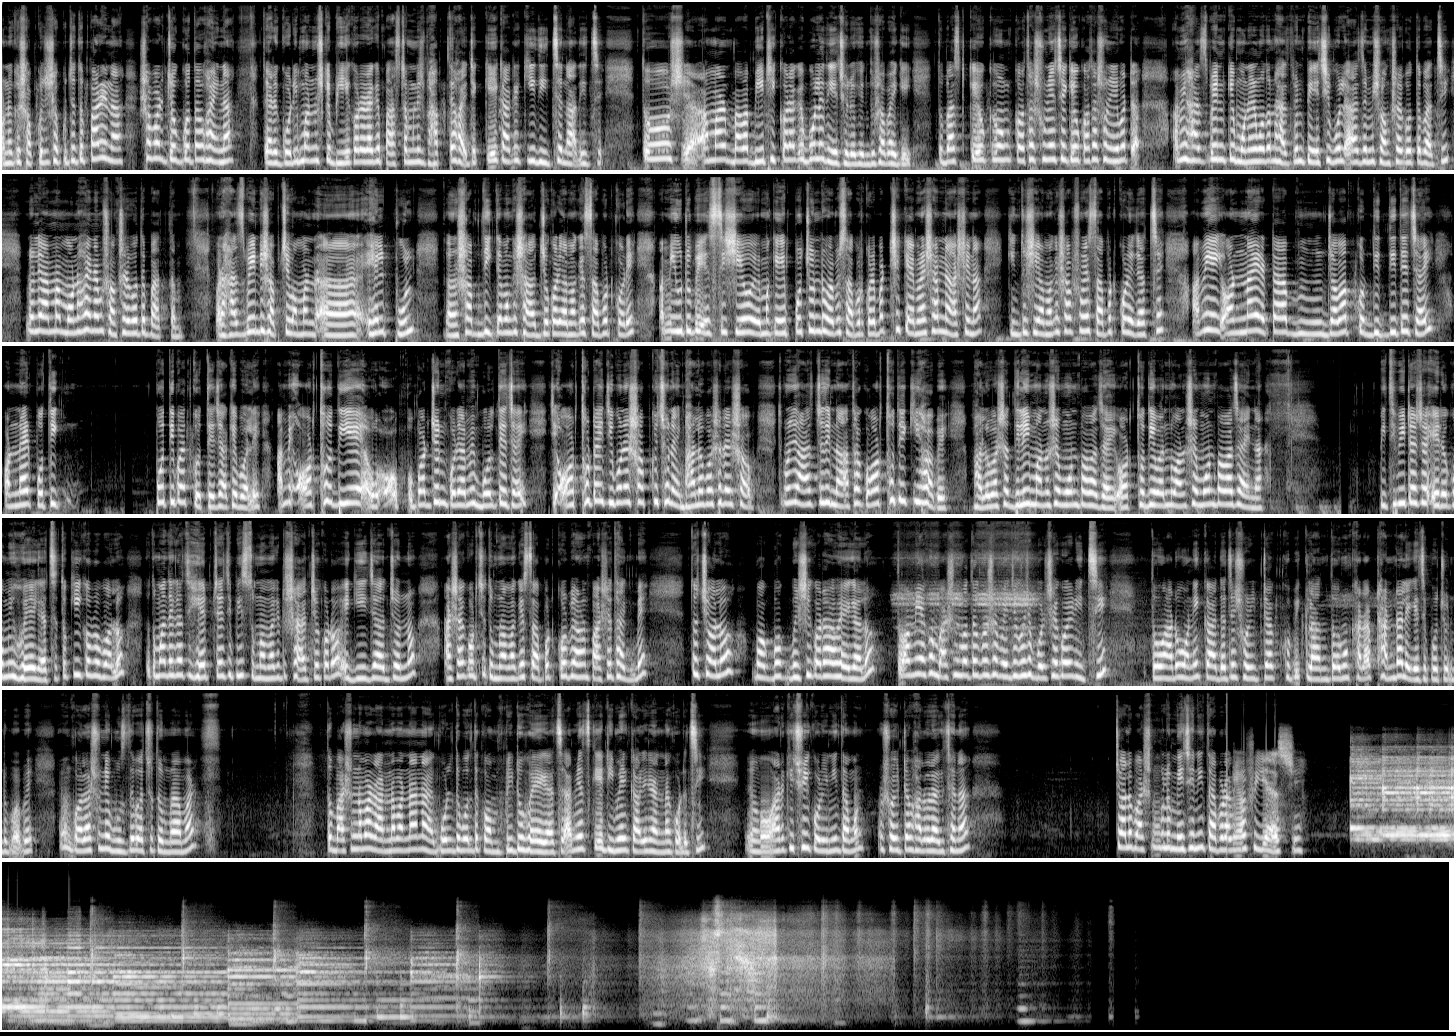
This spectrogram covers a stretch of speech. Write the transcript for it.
অনেকে সব কিছু সব কিছু তো পারে না, সবার যোগ্যতাও হয় না। তো আর গরিব মানুষকে বিয়ে করার আগে পাঁচটা মানুষ ভাবতে হয় যে কে কাকে কী দিচ্ছে, না দিচ্ছে। তো আমার বাবা বিয়ে ঠিক করার আগে বলে দিয়েছিল কিন্তু সবাইকেই। তো বাস কেউ কেউ কথা শুনেছে, কেউ কথা শোনেনি বাট আমি হাজব্যান্ডকে মনের মতন হাজব্যান্ড পেয়েছি বলে আজ আমি সংসার করতে পারছি। নইলে আমার মনে হয় না আমি সংসার করতে পারতাম। কারণ হাজব্যান্ডই সবচেয়ে আমার হেল্পফুল কারণ সব দিক দিয়ে আমাকে সাহায্য করে, আমাকে সাপোর্ট করে। আমি ইউটিউবে এসছি, সেও আমাকে প্রচণ্ডভাবে সাপোর্ট করে বাট সে ক্যামেরার সামনে আসে না, কিন্তু সে আমাকে সবসময় সাপোর্ট করে যাচ্ছে। আমি এই অন্যায়ের একটা জবাব দিতে চাই, অন্যায়ের প্রতি প্রতিবাদ করতে, যাকে বলে। আমি অর্থ দিয়ে উপার্জন করে আমি বলতে চাই যে, অর্থটাই জীবনের সব কিছু নয়, ভালোবাসাটাই সব। তোমরা যদি আজ যদি না থাকো, অর্থ দিয়ে কী হবে? ভালোবাসা দিলেই মানুষের মন পাওয়া যায়, অর্থ দিয়ে মানু- মানুষের মন পাওয়া যায় না। পৃথিবীটা যা এরকমই হয়ে গেছে, তো কী করব বলো? তো তোমাদের কাছে হেল্প চাইছি প্লিজ তোমরা আমাকে একটু সাহায্য করো, এগিয়ে যাওয়ার জন্য। আশা করছি তোমরা আমাকে সাপোর্ট করবে, আমার পাশে থাকবে। তো চলো, বক বক বেশি করা হয়ে গেল। তো আমি এখন বাসন পত্রগুলো সব মেঝে ঘষে পরিষ্কার করে নিচ্ছি। তো আরও অনেক কাজ আছে, শরীরটা খুবই ক্লান্ত এবং খারাপ, ঠান্ডা লেগেছে প্রচণ্ডভাবে। এবং গলা শুনে বুঝতে পারছ তোমরা আমার। তো বাসন আমার রান্না বান্না না বলতে বলতে কমপ্লিটও হয়ে গেছে। আমি আজকে ডিমের কারি রান্না করেছি। আর কিছুই করিনি তেমন। শরীরটা ভালো লাগছে না। চলো বাসনগুলো মেজে নিই, তারপর আমি আবার ফিরে আসছি।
